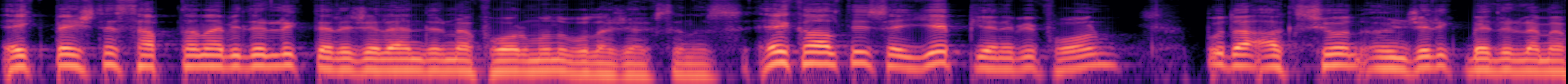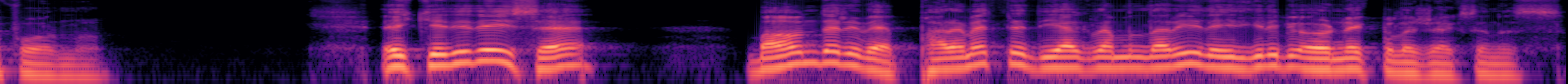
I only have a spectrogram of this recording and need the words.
ek 5'te saptanabilirlik derecelendirme formunu bulacaksınız. Ek 6 ise yepyeni bir form. Bu da aksiyon öncelik belirleme formu. Ek 7'de ise boundary ve parametre diyagramları ile ilgili bir örnek bulacaksınız.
